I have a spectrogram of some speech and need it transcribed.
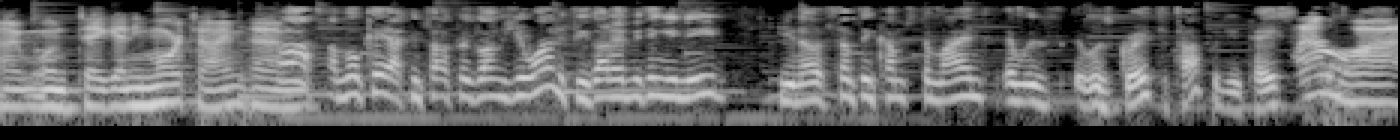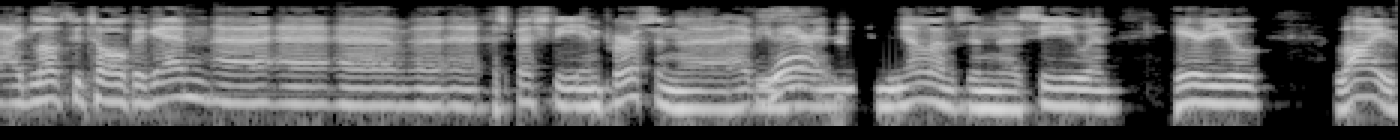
I won't take any more time. Um, oh, I'm okay. I can talk for as long as you want. If you got everything you need, you know, if something comes to mind, it was it was great to talk with you, Case. Well, uh, I'd love to talk again, uh, uh, uh especially in person. Uh, have you Yeah. here in, the Netherlands and uh, see you and hear you live.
